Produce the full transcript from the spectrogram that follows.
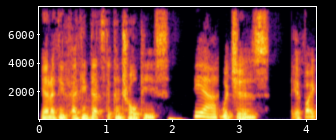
Yeah. And I think, I think that's the control piece. Yeah. Which is if I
